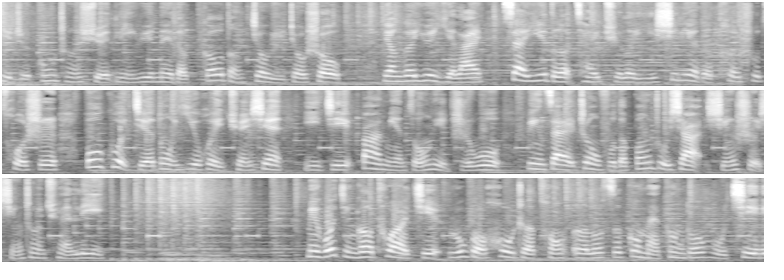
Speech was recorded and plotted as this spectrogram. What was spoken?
地质工程学领域内的高等教育教授。两个月以来，赛伊德采取了一系列的特殊措施，包括解冻议会权限以及罢免总理职务，并在政府的帮助下行使行政权力。美国警告土耳其，如果后者从俄罗斯购买更多武器，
